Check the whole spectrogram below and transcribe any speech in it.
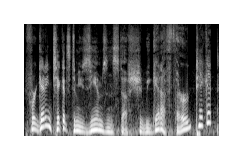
if we're getting tickets to museums and stuff, should we get a third ticket?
